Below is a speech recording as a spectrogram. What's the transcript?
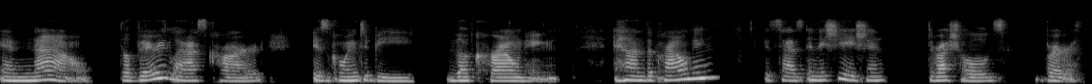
And now the very last card is going to be the crowning. And the crowning, it says initiation, thresholds, birth,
